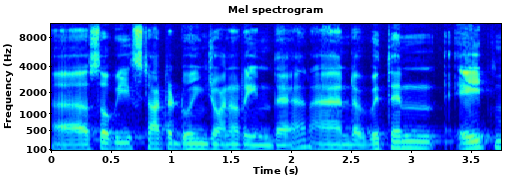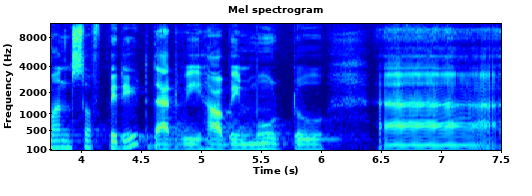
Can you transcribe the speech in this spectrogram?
Uh, so we started doing joinery in there, and within eight months of period that we have been moved to, uh,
